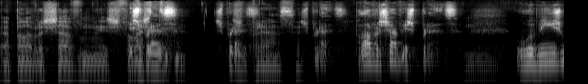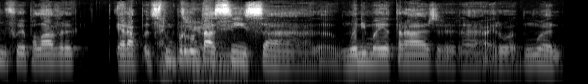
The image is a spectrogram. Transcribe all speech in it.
a palavra-chave, mas falaste. Esperança. Esperança. Esperança. esperança. A palavra-chave é esperança. Hum. O abismo foi a palavra. Era, se tu me perguntasses isso há um ano e meio atrás, era, era um ano,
